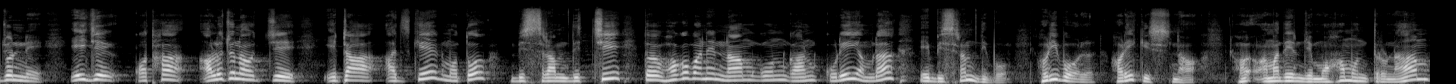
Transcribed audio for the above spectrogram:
জন্যে। এই যে কথা আলোচনা হচ্ছে, এটা আজকের মতো বিশ্রাম দিচ্ছি। তবে ভগবানের নাম গুণ গান করেই আমরা এই বিশ্রাম দিব। হরি বল, হরে কৃষ্ণ। আমাদের যে মহামন্ত্র নাম,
